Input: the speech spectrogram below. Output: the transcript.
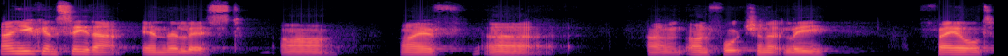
And you can see that in the list. Uh, I've uh, unfortunately failed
